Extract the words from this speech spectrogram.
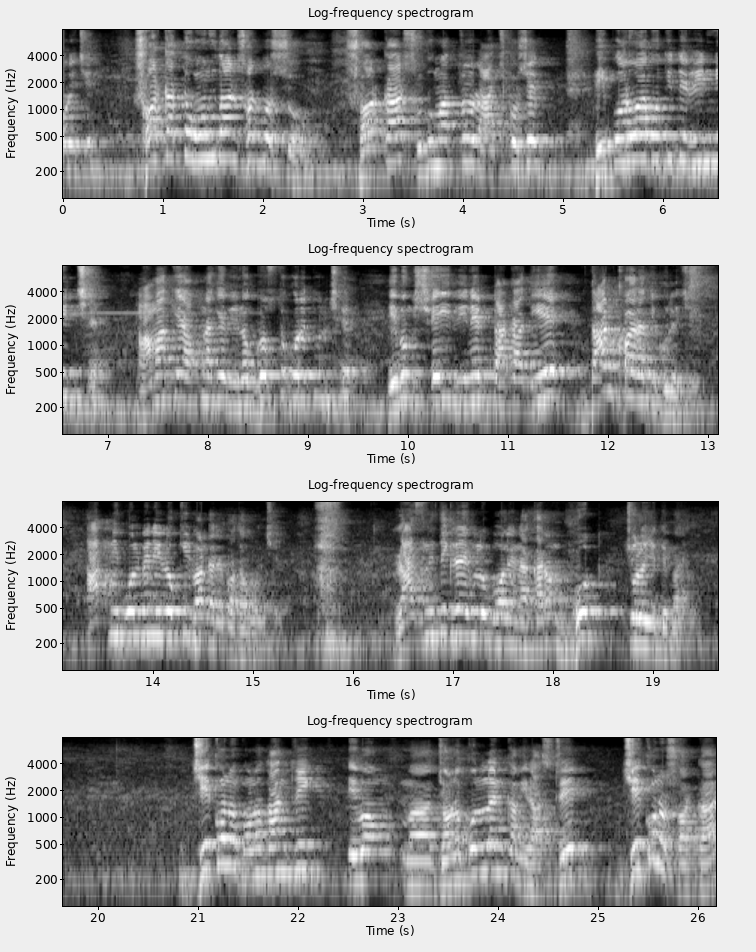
করেছে। সরকার তো অনুদান সর্বস্ব। সরকার শুধুমাত্র রাজকোষের বেপরোয়া গতিতে ঋণ নিচ্ছে, আমাকে আপনাকে ঋণগ্রস্ত করে তুলছে, এবং সেই ঋণের টাকা দিয়ে দান খয়রাতি খুলেছে। আপনি বলবেন এই লক্ষ্মীর ভাণ্ডারের কথা বলছেন। রাজনীতিকরা এগুলো বলে না, কারণ ভোট চলে যেতে পারে। যে কোনো গণতান্ত্রিক এবং জনকল্যাণকামী রাষ্ট্রে যে কোনো সরকার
